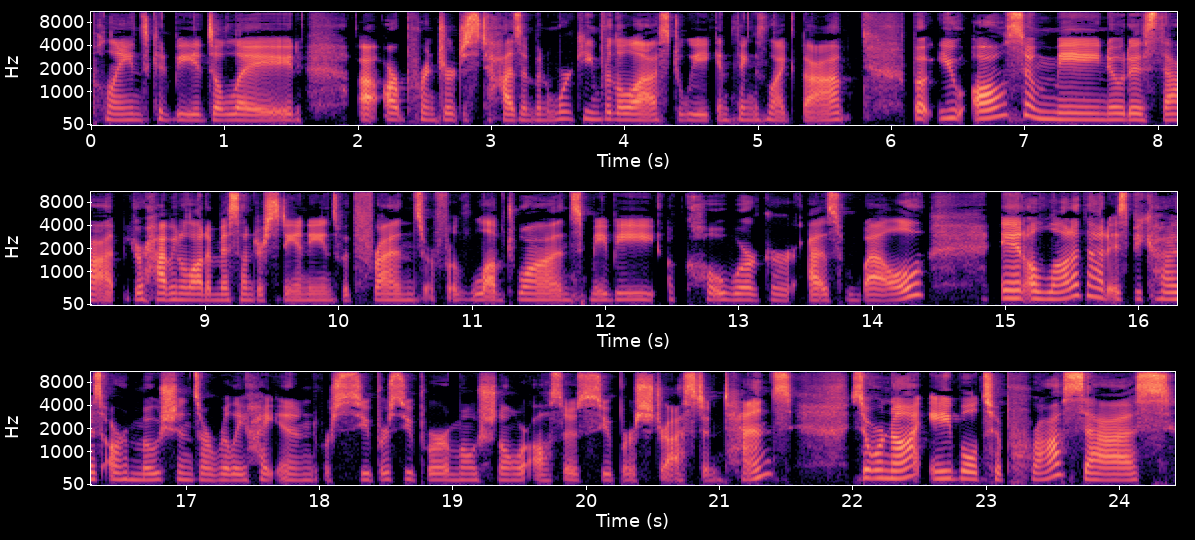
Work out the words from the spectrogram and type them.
planes could be delayed, uh, our printer just hasn't been working for the last week, and things like that. But you also may notice that you're having a lot of misunderstandings with friends or for loved ones, maybe a coworker as well. And a lot of that is because our emotions are really heightened. We're super, super emotional. We're also super stressed and tense. So, we're not able to process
